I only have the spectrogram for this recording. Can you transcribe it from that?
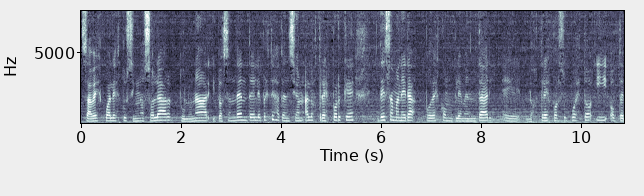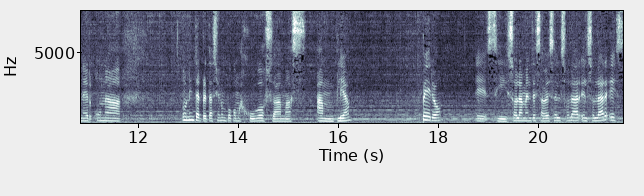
sabes cuál es tu signo solar, tu lunar y tu ascendente, le prestes atención a los tres porque de esa manera podés complementar eh, los tres, por supuesto, y obtener una, una interpretación un poco más jugosa, más amplia. Pero eh, si solamente sabes el solar, el solar es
